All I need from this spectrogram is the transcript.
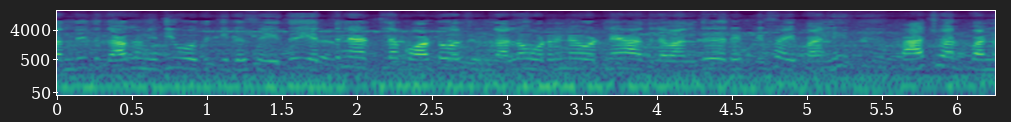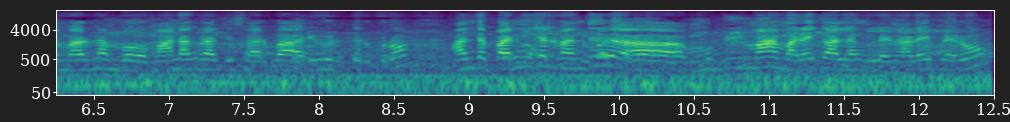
வந்து இதுக்காக நிதி ஒதுக்கீடு செய்து எத்தனை இடத்துல பாட்ஹோல்ஸ் இருந்தாலும் உடனே உடனே அதுல வந்து ரெக்டிஃபை பண்ணி பேட்ச் ஒர்க் பண்ணுமாறு நம்ம மாநகராட்சி சார்பா அறிவுறுத்திருக்கிறோம். அந்த பணிகள் வந்து ஆஹ், முற்றிலுமா மழைக்காலங்களில் நடைபெறும்.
